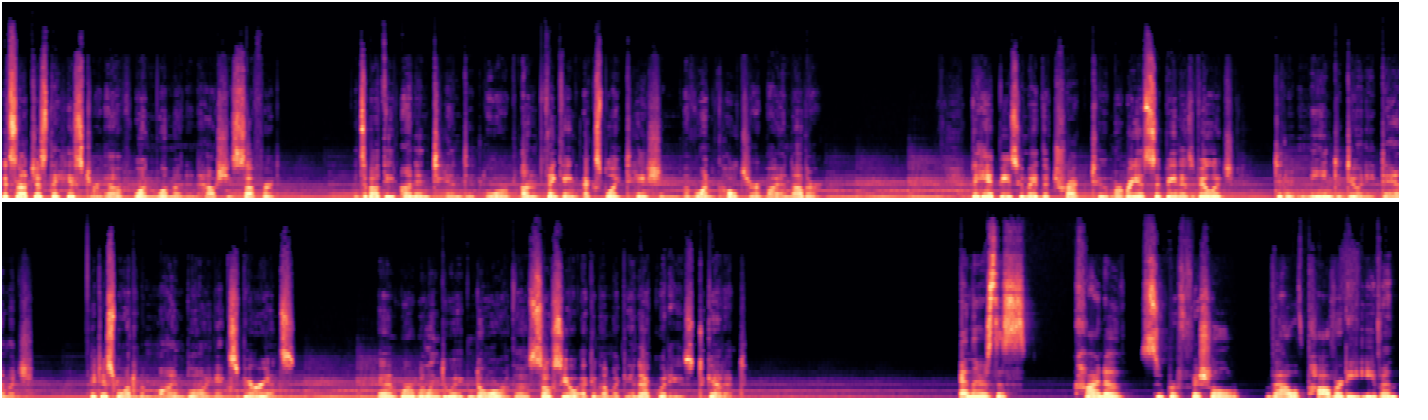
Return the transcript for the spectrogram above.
It's not just the history of one woman and how she suffered. It's about the unintended or unthinking exploitation of one culture by another. The hippies who made the trek to Maria Sabina's village didn't mean to do any damage. They just wanted a mind blowing experience and were willing to ignore the socioeconomic inequities to get it. And there's this kind of superficial vow of poverty, even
